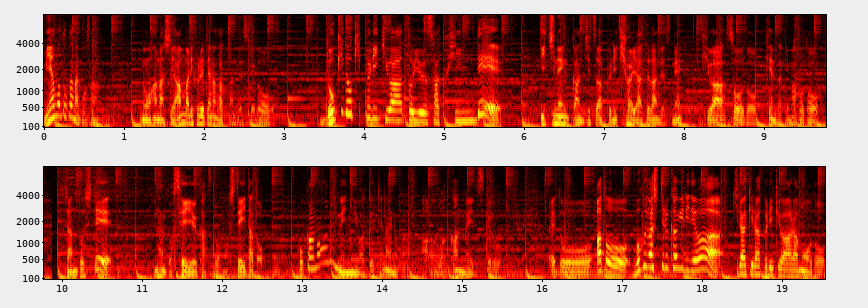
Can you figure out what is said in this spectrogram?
宮本かな子さんのお話あんまり触れてなかったんですけど「ドキドキプリキュア」という作品で1年間実はプリキュアやってたんですね。キュアソード剣崎誠ちゃんとしてなんと声優活動もしていたと。他のアニメには出てないのかな？あわかんないですけど。えっと、あと僕が知ってる限りでは「キラキラプリキュアアラモード」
